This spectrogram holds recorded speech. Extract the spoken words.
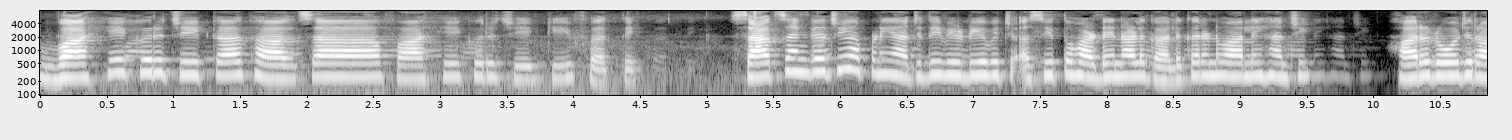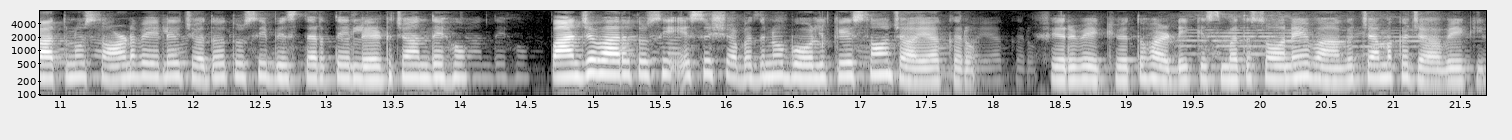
ਵਾਹਿਗੁਰੂ ਜੀ ਕਾ ਖਾਲਸਾ, ਵਾਹਿਗੁਰੂ ਜੀ ਕੀ ਫਤਿਹ। ਸਾਧ ਸੰਗਤ ਜੀ, ਆਪਣੀ ਅੱਜ ਦੀ ਵੀਡੀਓ ਵਿੱਚ ਅਸੀਂ ਤੁਹਾਡੇ ਨਾਲ ਗੱਲ ਕਰਨ ਵਾਲੇ ਹਾਂ ਜੀ। ਹਰ ਰੋਜ਼ ਰਾਤ ਨੂੰ ਸੌਣ ਵੇਲੇ ਜਦੋਂ ਤੁਸੀਂ ਬਿਸਤਰ ਤੇ ਲੇਟ ਜਾਂਦੇ ਹੋ, ਪੰਜ ਵਾਰ ਤੁਸੀਂ ਇਸ ਸ਼ਬਦ ਨੂੰ ਬੋਲ ਕੇ ਸੌਂ ਜਾਇਆ ਕਰੋ। ਫਿਰ ਵੇਖਿਓ ਤੁਹਾਡੀ ਕਿਸਮਤ ਸੋਨੇ ਵਾਂਗ ਚਮਕ ਜਾਵੇਗੀ।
